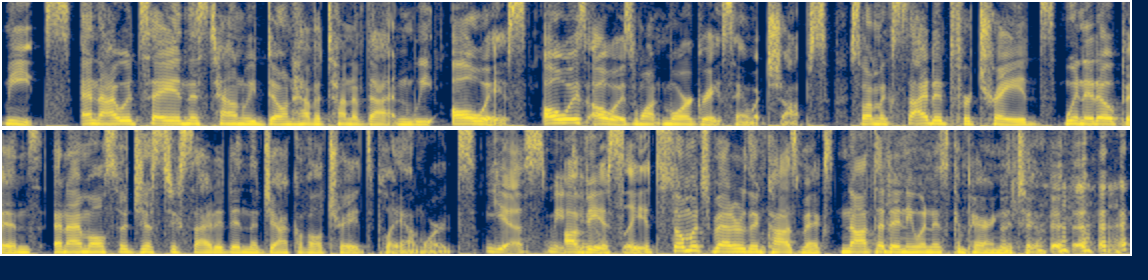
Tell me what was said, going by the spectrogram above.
meats. And I would say in this town, we don't have a ton of that. And we always, always, always want more great sandwich shops. So I'm excited for trades when it opens. And I'm also just excited in the Jack of all trades play on words. Yes, me too. Obviously, it's so much better than CosMc's. Not that anyone is comparing the two.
